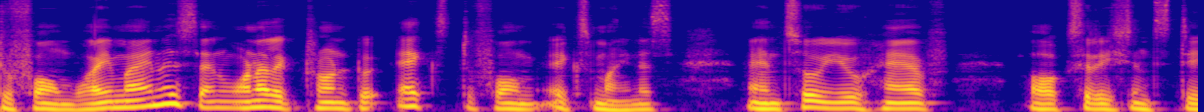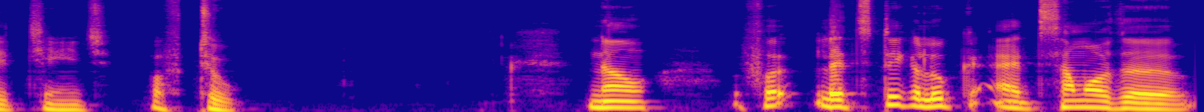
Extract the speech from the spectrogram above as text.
to form y minus and 1 electron to x to form x minus. And so, you have oxidation state change of 2. Now, let us take a look at some of the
